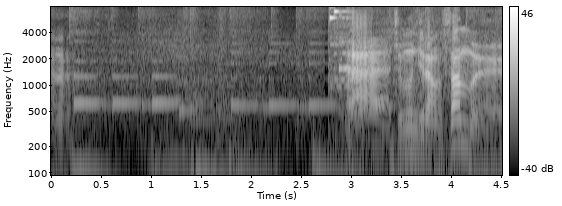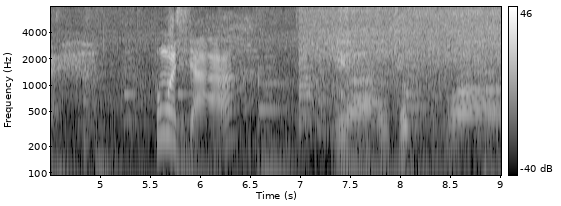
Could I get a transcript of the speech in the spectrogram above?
어. 자 주문지랑 수산물. 풍물시장. 이야 엄청 와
